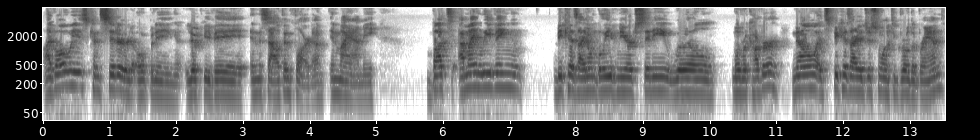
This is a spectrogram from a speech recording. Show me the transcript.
I've always considered opening Le Privé in the South in Florida, in Miami. But am I leaving because I don't believe New York City will will recover? No, it's because I just want to grow the brand.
